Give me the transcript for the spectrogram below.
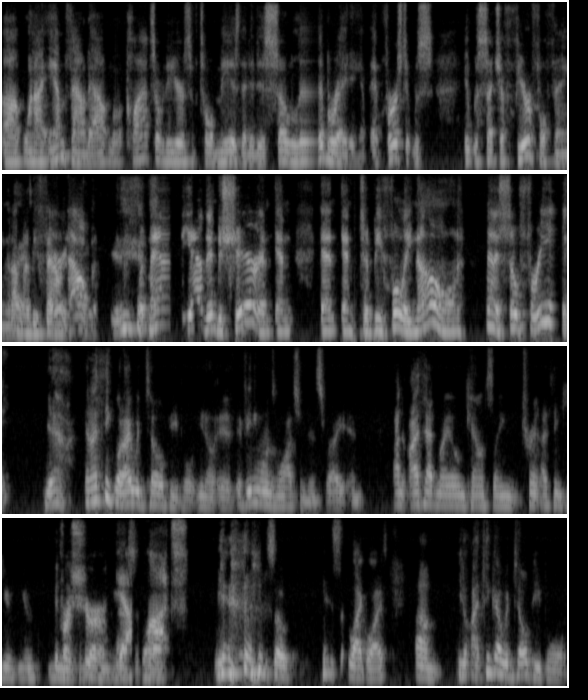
uh, when I am found out. And what clients over the years have told me is that it is so liberating. At first, it was it was such a fearful thing that I'm going to be found out. But, but man, yeah, then to share and and and and to be fully known, man, it's so freeing. Yeah, and I think what I would tell people, you know, if, if anyone's watching this, right, and I, I've had my own counseling. Trent, I think you've you've been For sure, yeah, well. lots. Yeah. so likewise, um, you know, I think I would tell people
